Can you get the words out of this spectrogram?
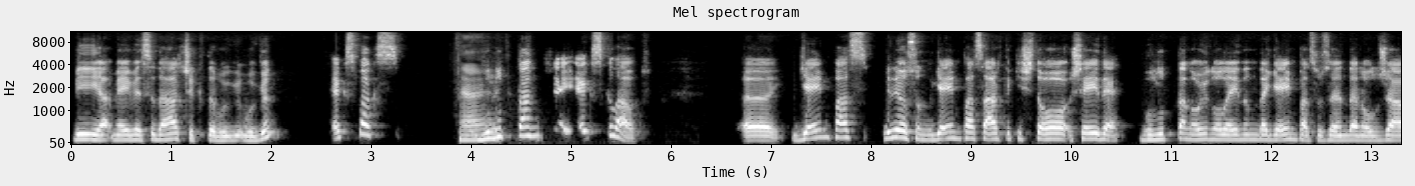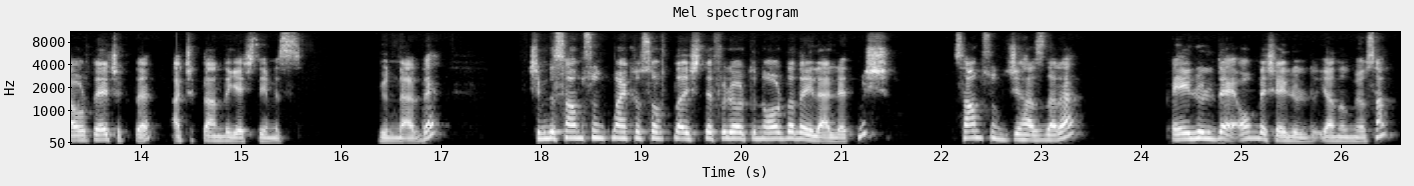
bir meyvesi daha çıktı bugün. Xbox evet. buluttan şey xCloud. Ee, Game Pass biliyorsun Game Pass artık işte o şeyde buluttan oyun olayının da Game Pass üzerinden olacağı ortaya çıktı. Açıklandı geçtiğimiz günlerde. Şimdi Samsung Microsoft'la işte flörtünü orada da ilerletmiş. Samsung cihazlara Eylül'de 15 Eylül yanılmıyorsam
